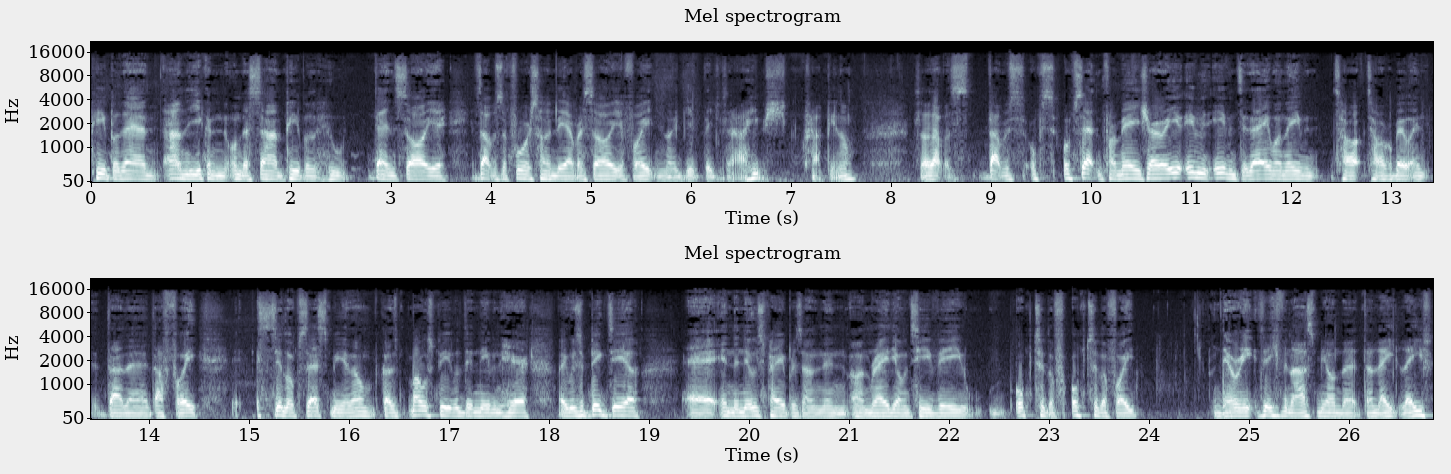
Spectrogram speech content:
people then, and you can understand people who then saw you, if that was the first time they ever saw you fighting, like they just ah, he was crap, you know. So that was that was ups, upsetting for me. Sure, even even today when I even talk talk about that uh, that fight, it still upsets me, you know, because most people didn't even hear. Like it was a big deal uh, in the newspapers and in, on radio and TV up to the up to the fight. They, were, they even asked me on the, the late late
